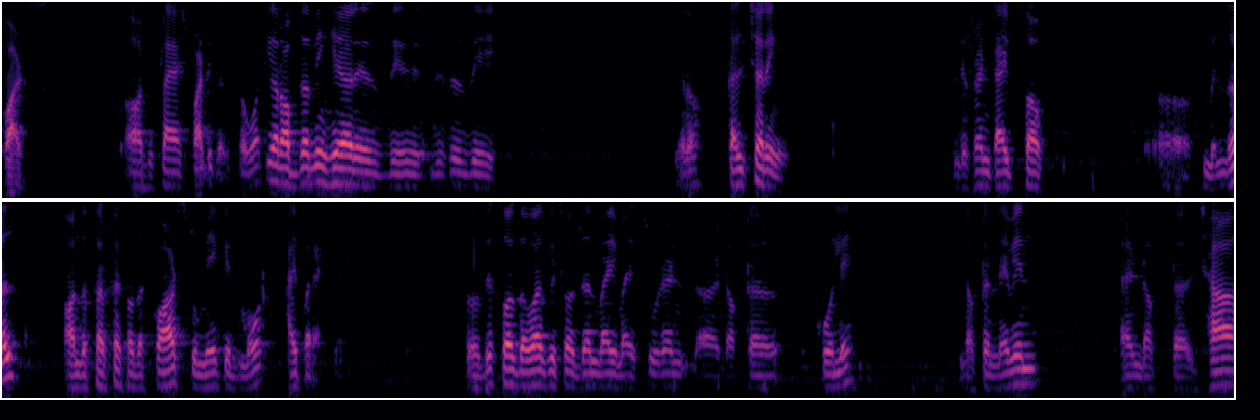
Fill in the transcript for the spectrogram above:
quartz or the fly ash particles. So, what you are observing here is the this is the you know culturing different types of uh, minerals on the surface of the quartz to make it more hyperactive. So, this was the work which was done by my student uh, Dr. Kolay, Dr. Nevin and Dr. Jha.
